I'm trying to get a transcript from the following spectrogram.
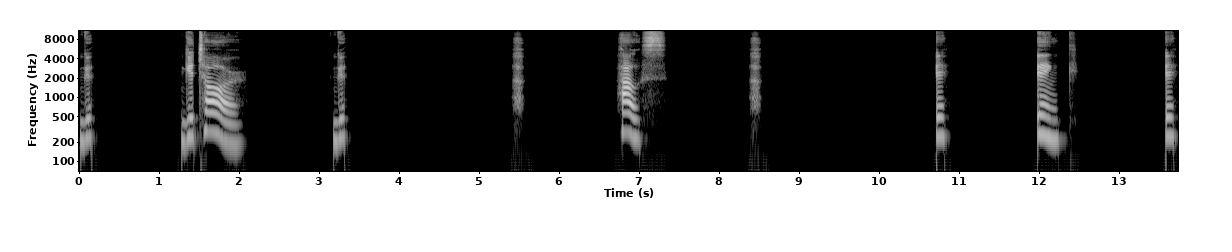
G. Guitar. G House. I. Ink. I.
